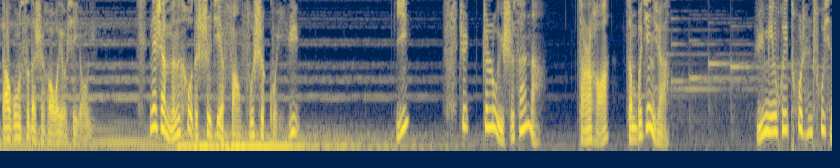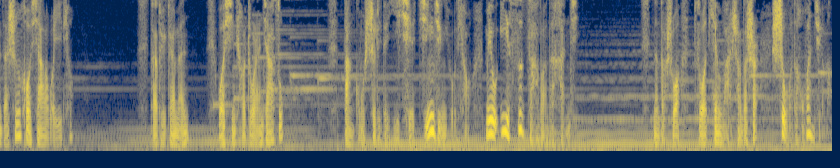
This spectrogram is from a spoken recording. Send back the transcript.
到公司的时候，我有些犹豫。那扇门后的世界仿佛是鬼域。咦，这这路易十三呢？早上好啊，怎么不进去啊？于明辉突然出现在身后，吓了我一跳。他推开门，我心跳骤然加速。办公室里的一切井井有条，没有一丝杂乱的痕迹。难道说昨天晚上的事儿是我的幻觉吗？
